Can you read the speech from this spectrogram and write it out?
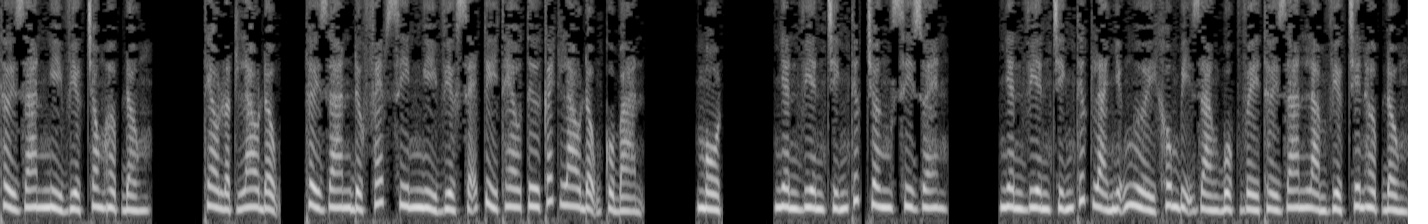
Thời gian nghỉ việc trong hợp đồng. Theo luật lao động, thời gian được phép xin nghỉ việc sẽ tùy theo tư cách lao động của bạn. 1. Nhân viên chính thức Trân Si Duen. Nhân viên chính thức là những người không bị ràng buộc về thời gian làm việc trên hợp đồng,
